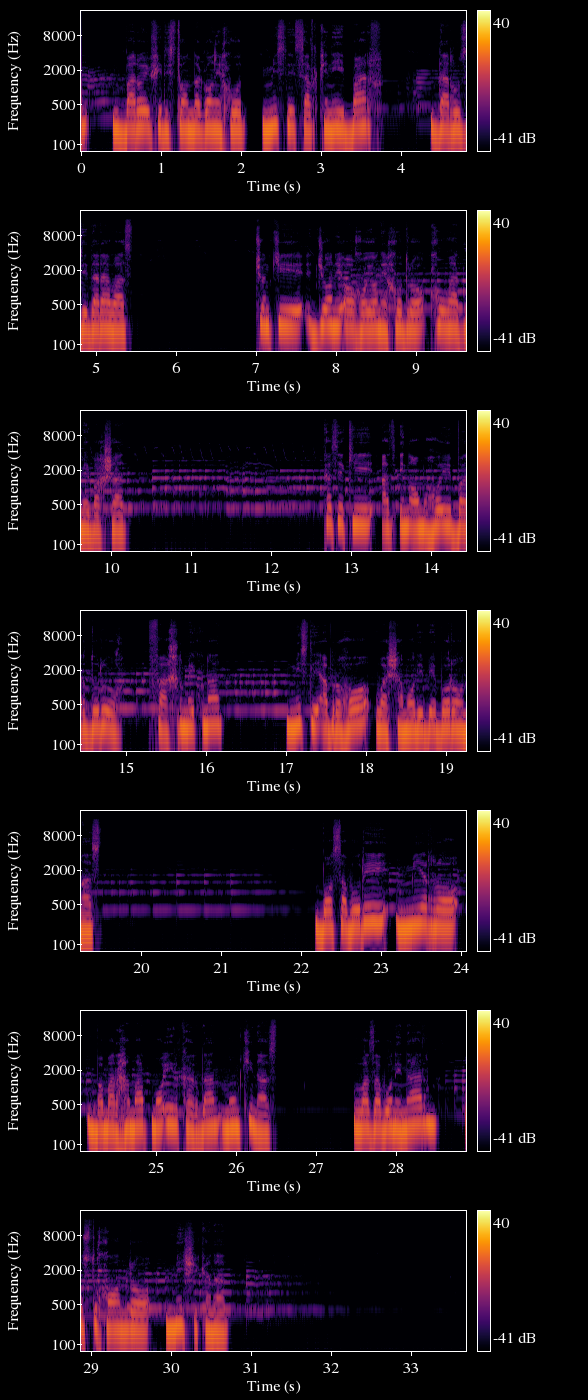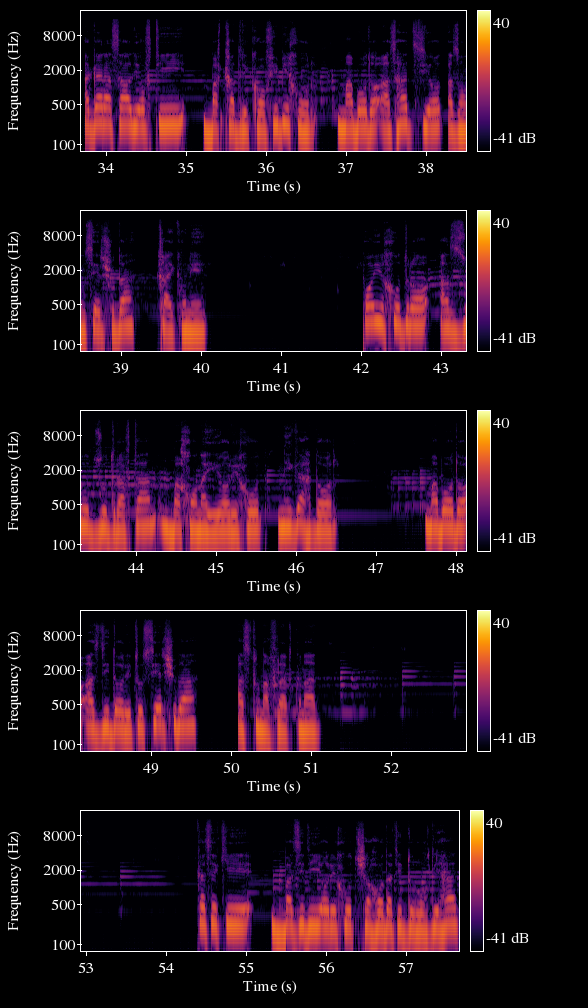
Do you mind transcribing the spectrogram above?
барои фиристондагони худ мисли салқинии барф дар рӯзи дарав аст чунки ҷони оғоёни худро қувват мебахшад. Касе ки аз инъомҳои бардурӯғ фахр мекунад мисли абрҳо ва шамоли беборон аст. Бо сабурӣ мирро ба марҳамат моил кардан мумкин аст ва забони нарм устухонро мешиканад. Агар асал ёфтӣ ба қадри кофӣ бихӯр мабодо аз ҳад зиёд аз он сер шуда қай кунӣ? Пои худро аз зуд зуд рафтан ба хонаи ёри худ нигаҳ дор мабодо аз дидори ту сер шуда аз ту нафрат кунад. Касе ки ба зидди ёри худ шаҳодати дурӯғ диҳад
